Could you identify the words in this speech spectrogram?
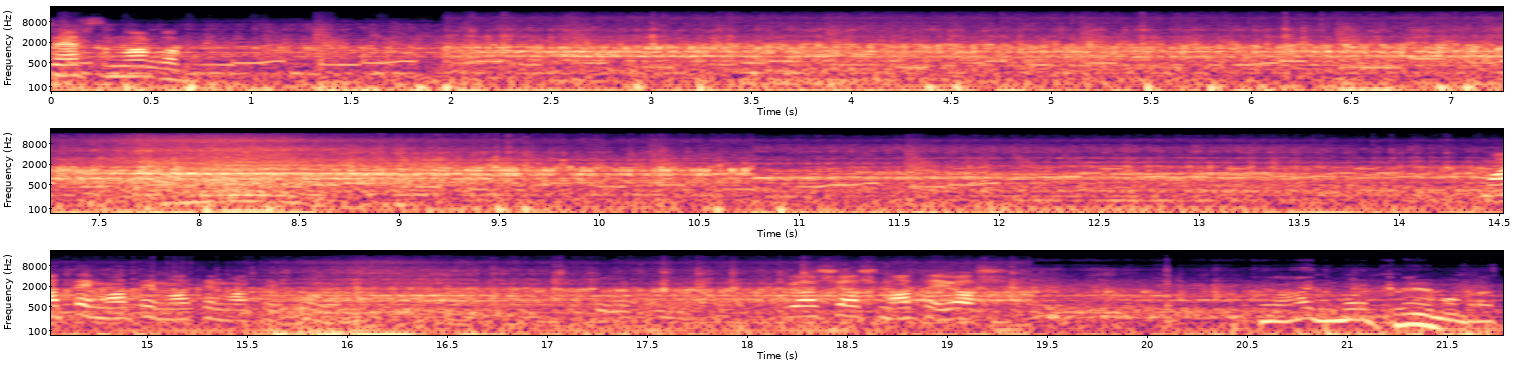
nešto mnogo. Motaj, motaj, motaj, motaj, puno. Još, još, motaj, još. Ajde, mora krenemo, brate.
